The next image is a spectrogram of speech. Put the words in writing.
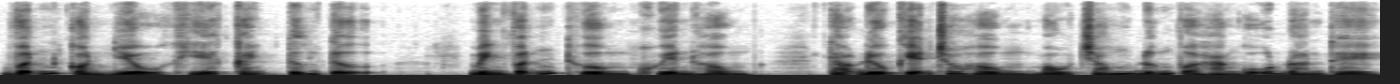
Vẫn còn nhiều khía cạnh tương tự. Mình vẫn thường khuyên Hồng, tạo điều kiện cho Hồng mau chóng đứng vào hàng ngũ đoàn thể.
